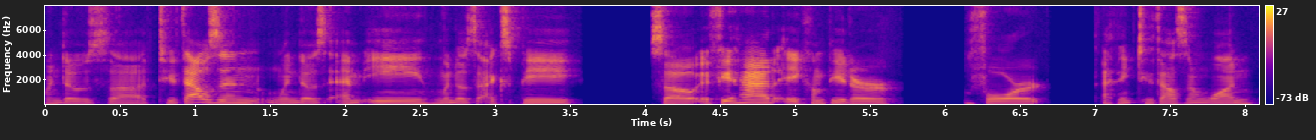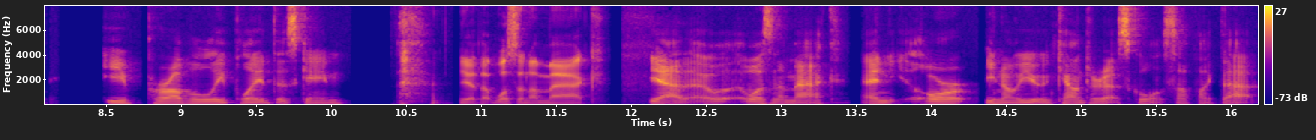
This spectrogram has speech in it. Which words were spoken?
Windows uh, 2000, Windows ME, Windows XP. So if you had a computer before I think 2001, you probably played this game. yeah, that wasn't a Mac. Yeah, that it wasn't a Mac, and or you know you encountered it at school and stuff like that.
